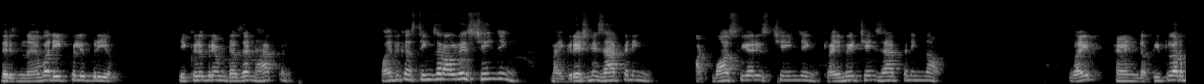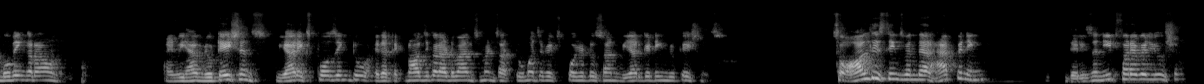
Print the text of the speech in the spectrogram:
There is never equilibrium. Equilibrium doesn't happen. Why? Because things are always changing. Migration is happening. Atmosphere is changing. Climate change is happening now. Right? And people are moving around. And we have mutations. We are exposing to either technological advancements or too much of exposure to sun. We are getting mutations. So all these things, when they're happening, there is a need for evolution.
